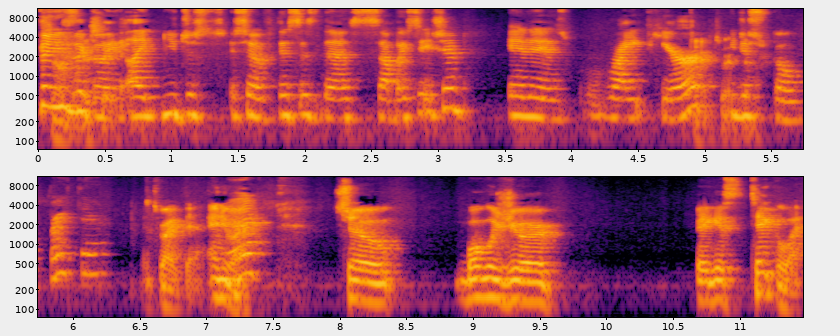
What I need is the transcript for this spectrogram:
Basically, like you just so if this is the subway station, it is right here. Yeah, right you just go right there. It's right there. Anyway, There. so what was your biggest takeaway?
